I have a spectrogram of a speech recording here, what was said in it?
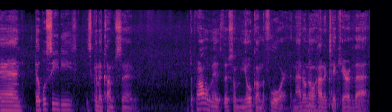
And double CD is gonna come soon. But the problem is there's some yolk on the floor and I don't know how to take care of that.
